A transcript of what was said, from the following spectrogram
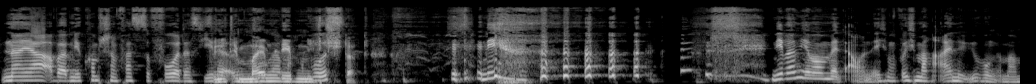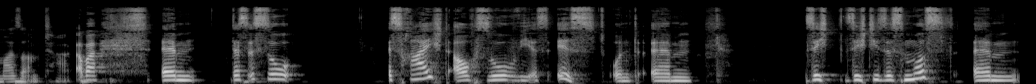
Naja, aber mir kommt schon fast so vor, dass jeder. Findet in meinem Yoga Leben nicht muss. statt. Nee. nee, bei mir im Moment auch nicht. Ich mache eine Übung immer mal so am Tag. Aber ähm, das ist so, es reicht auch so, wie es ist. Und ähm, sich, sich dieses Muss, ähm,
